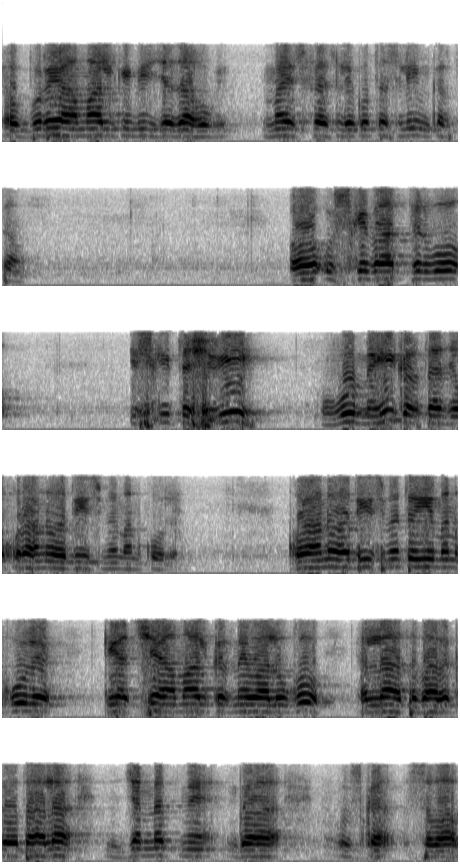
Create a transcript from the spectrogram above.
اور برے اعمال کی بھی جزا ہوگی۔ میں اس فیصلے کو تسلیم کرتا ہوں۔ اور اس کے بعد پھر وہ اس کی تشریح وہ نہیں کرتا جو قرآن و حدیث میں منقول ہے۔ قرآن و حدیث میں تو یہ منقول ہے کہ اچھے اعمال کرنے والوں کو اللہ تبارک و تعالی جنت میں اس کا ثواب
